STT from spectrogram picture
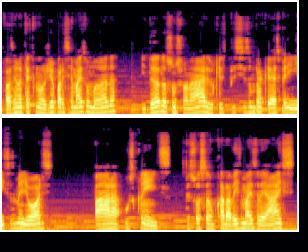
fazendo a tecnologia parecer mais humana e dando aos funcionários o que eles precisam para criar experiências melhores para os clientes. As pessoas são cada vez mais leais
